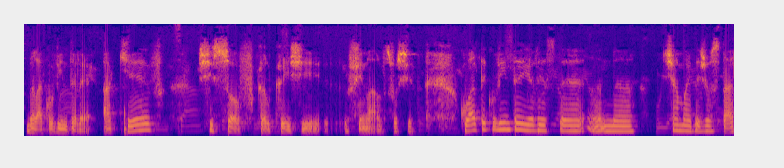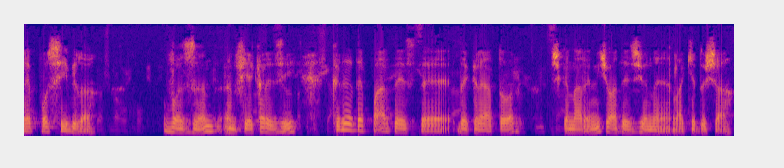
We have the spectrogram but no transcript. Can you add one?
De la cuvintele Achev și Sof, călcâi și final, sfârșit. Cu alte cuvinte, el este în cea mai de jos stare posibilă, văzând în fiecare zi cât de departe este de Creator și că nu are nicio adeziune la Chedușa.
